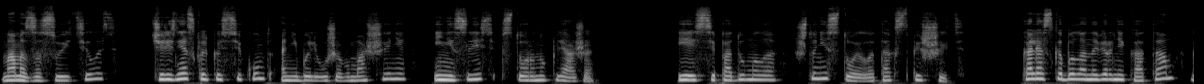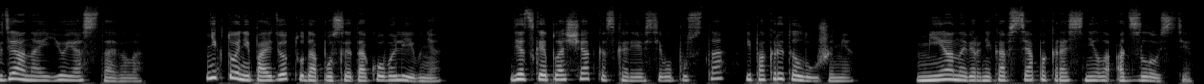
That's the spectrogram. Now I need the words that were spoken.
Мама засуетилась. Через несколько секунд они были уже в машине и неслись в сторону пляжа. И Эсси подумала, что не стоило так спешить. Коляска была наверняка там, где она ее и оставила. Никто не пойдет туда после такого ливня. Детская площадка, скорее всего, пуста и покрыта лужами. Мия наверняка вся покраснела от злости.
